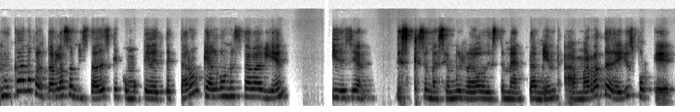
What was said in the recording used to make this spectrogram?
nunca van a faltar las amistades que como que detectaron que algo no estaba bien y decían, es que se me hacía muy raro de este man. También amárrate de ellos porque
